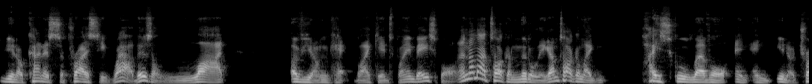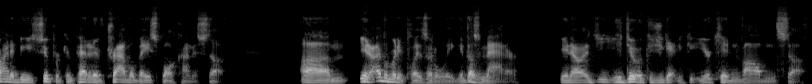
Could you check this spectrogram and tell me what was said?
you know, kind of surprised to see, wow, there's a lot of young black kids playing baseball. And I'm not talking little league. I'm talking like high school level and and you know trying to be super competitive travel baseball kind of stuff. Um, you know, everybody plays little league. It doesn't matter. You know, you, do it because you get your kid involved and stuff.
